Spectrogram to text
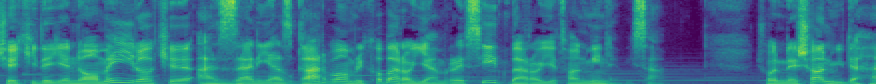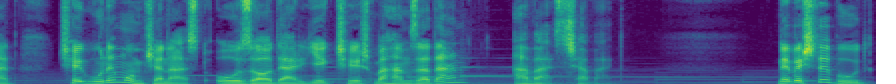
چکیده نامه ای را که از زنی از غرب آمریکا برایم رسید برایتان می نویسم. چون نشان می دهد چگونه ممکن است اوضاع در یک چشم به هم زدن عوض شود نوشته بود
